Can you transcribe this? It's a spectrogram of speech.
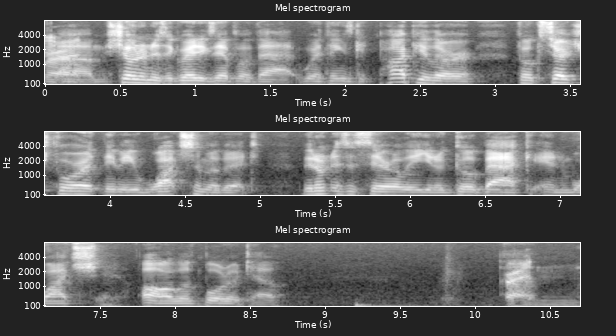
Right. Um, Shonen is a great example of that, where things get popular, folks search for it, they may watch some of it, they don't necessarily, you know, go back and watch all of Boruto. Right. Um,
